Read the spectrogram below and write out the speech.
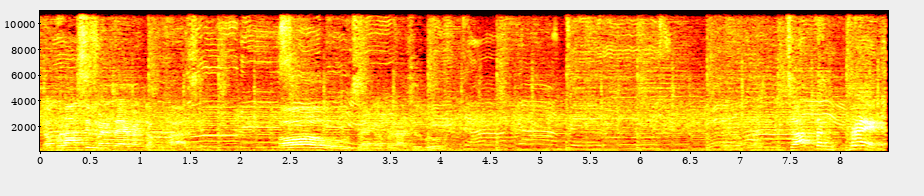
Gak berhasil main saya kan, gak berhasil. Oh, saya gak berhasil bro. Saya gak berhasil. Jateng break.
